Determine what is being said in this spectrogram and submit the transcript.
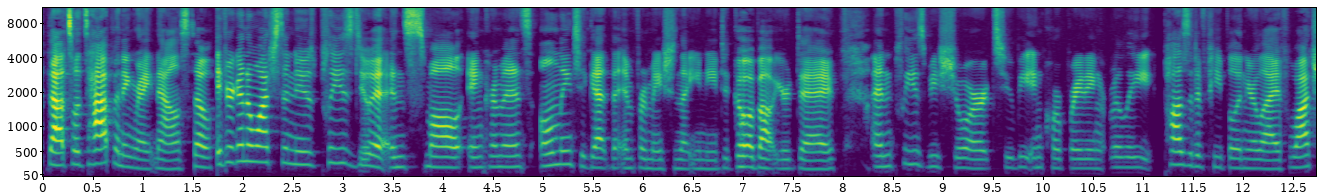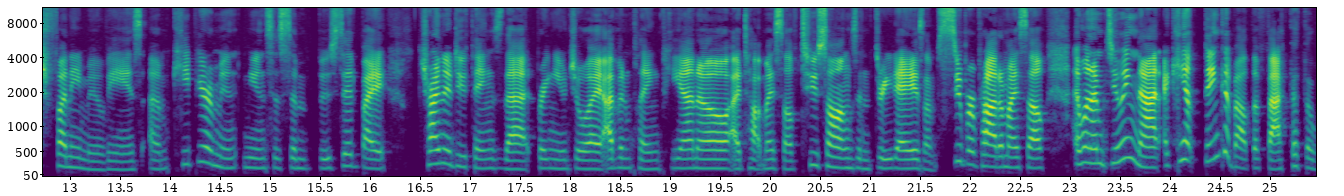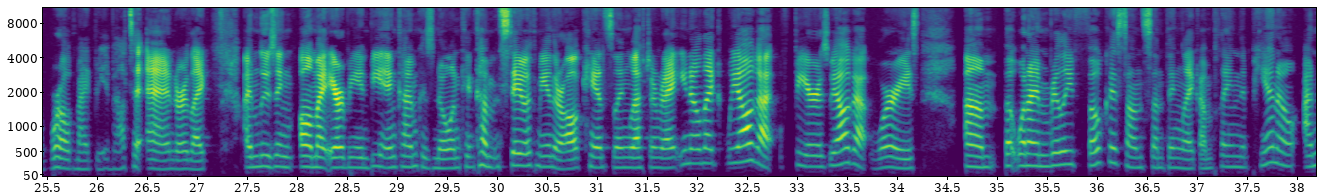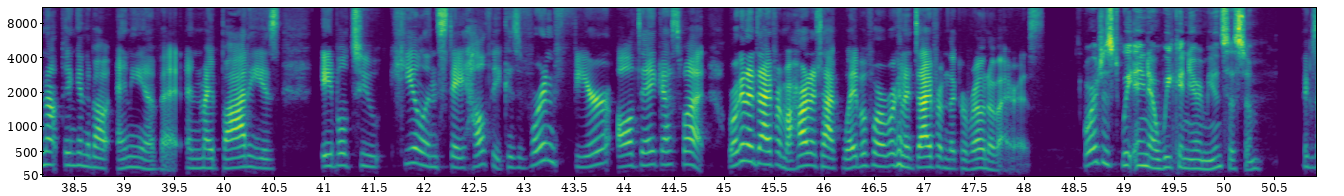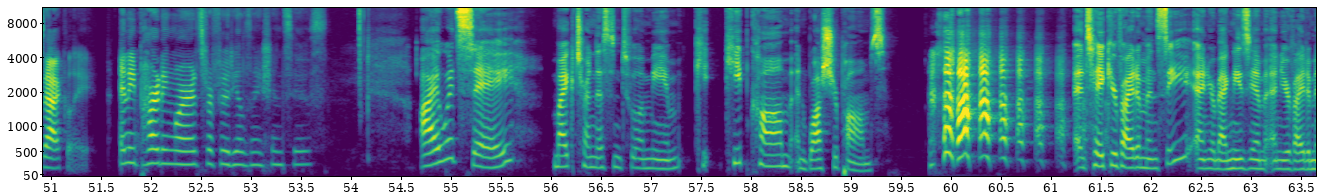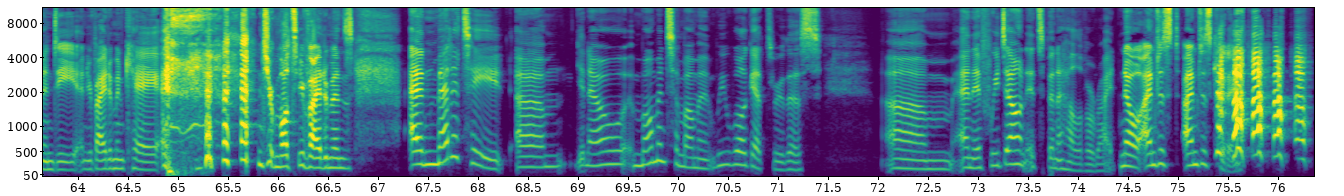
that's what's happening right now. So, if you're going to watch the news, please do it in small increments, only to get the information that you need to go about your day. And please be sure to be incorporating really positive people in your life. Watch funny movies. Um, keep your immune system boosted by trying to do things that bring you joy. I've been playing piano. I taught myself two songs in three days. I'm super proud of myself. And when I'm doing that, I can't think about the fact that the world might be about to end or like I'm losing all my Airbnb income because no one can come and stay with me and they're all canceling left and right. You know, like we all got fears, we all got worries. Um, but when I'm really focused on something like I'm playing the piano, I'm not thinking about any of it. And my body is able to heal and stay healthy. Because if we're in fear all day, guess what? We're going to die from a heart attack way before we're going to die from the coronavirus. Or just we, you know, weaken your immune system. Exactly. Any parting words for Food Heals Nation, Suze? I would say, Mike turned this into a meme. Keep, keep calm and wash your palms. and take your vitamin C and your magnesium and your vitamin D and your vitamin K and your multivitamins and meditate um, you know moment to moment we will get through this um, and if we don't it's been a hell of a ride no i'm just i'm just kidding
